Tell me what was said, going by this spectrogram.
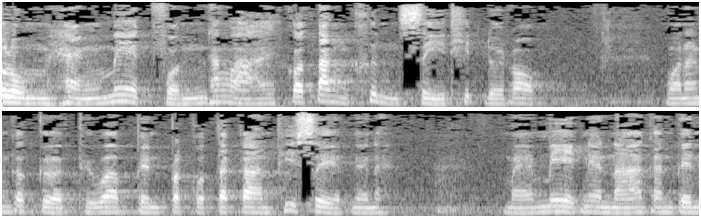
กลุ่มแห่งเมฆฝนทั้งหลายก็ตั้งขึ้นสี่ทิศโดยรอบวันนั้นก็เกิดถือว่าเป็นปรากฏการณ์พิเศษเนี่ยนะแหมเมฆเนี่ยหนากันเป็น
